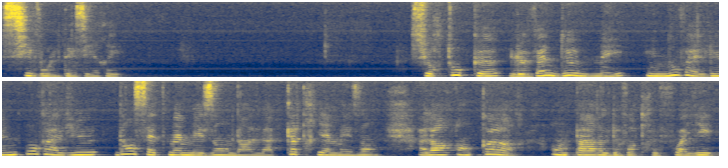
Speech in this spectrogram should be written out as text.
si vous le désirez. Surtout que le 22 mai, une nouvelle lune aura lieu dans cette même maison, dans la quatrième maison. Alors encore, on parle de votre foyer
